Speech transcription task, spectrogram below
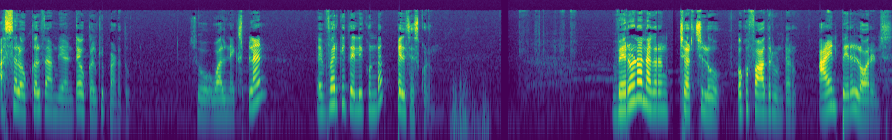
అస్సలు ఒక్కరి ఫ్యామిలీ అంటే ఒకరికి పడదు. సో వాళ్ళ నెక్స్ట్ ప్లాన్ ఎవరికి తెలియకుండా పెళ్ళిసేసుకోవడం వెరోనా నగరం చర్చ్లో ఒక ఫాదర్ ఉంటారు. ఆయన పేరు లారెన్స్.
